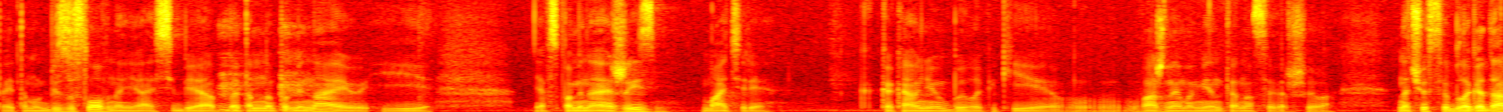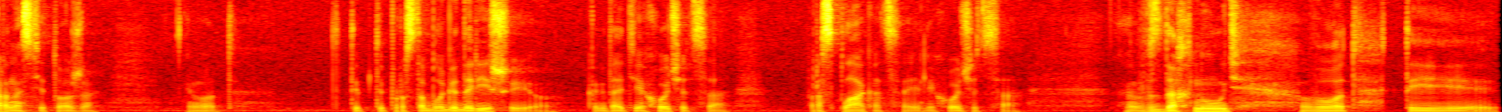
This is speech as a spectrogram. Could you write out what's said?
Поэтому, безусловно, я себе об этом напоминаю. И я вспоминаю жизнь матери, какая у нее была, какие важные моменты она совершила на чувстве благодарности тоже. Вот. Ты, ты просто благодаришь ее, когда тебе хочется расплакаться или хочется вздохнуть. Вот. Ты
